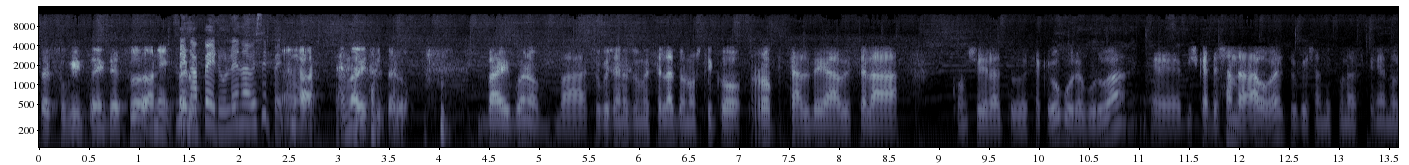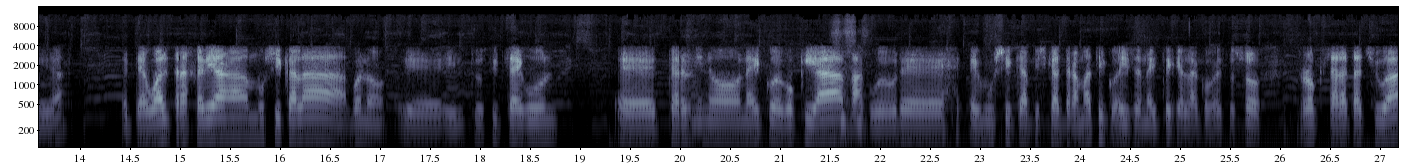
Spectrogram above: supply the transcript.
zezukitzen egitezu edo nik, Venga, Peru, lehena bizi Peru. Venga, enda bizi Peru. Bai, bueno, ba, zuk esan ezun bezala, donostiko rock taldea bezala konsideratu dezakegu gure burua. E, Bizkat esan da dago, eh? zuk esan dizuna azkenean hori da. Eta igual, tragedia musikala, bueno, e, iritu zitzaigun e, termino nahiko egokia, ba, gure e, musika pixka dramatikoa izan daitekelako, ez oso rock zaratatxua,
